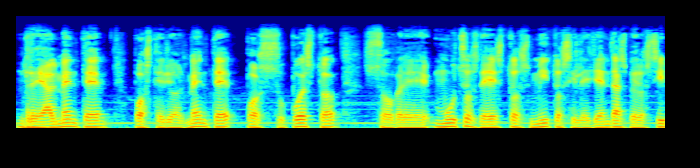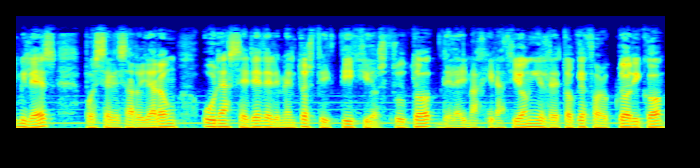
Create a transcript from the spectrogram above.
Realmente, posteriormente, por supuesto, sobre muchos de estos mitos y leyendas verosímiles, pues se desarrollaron una serie de elementos ficticios, fruto de la imaginación y el retoque folclórico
